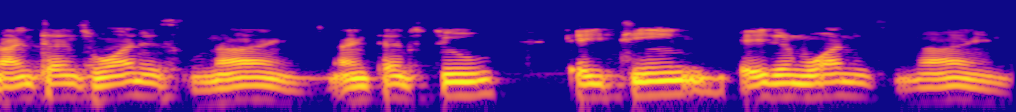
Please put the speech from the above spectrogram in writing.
9 times 1 is 9, 9 times 2 18, 8 and 1 is 9.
